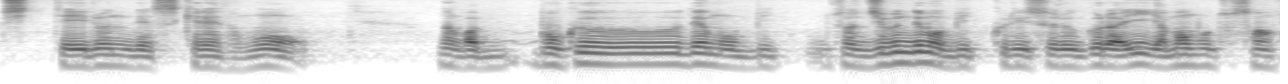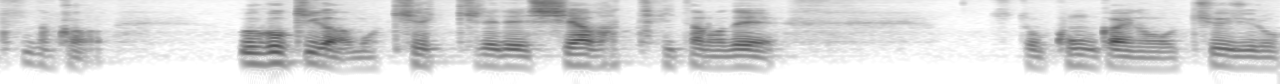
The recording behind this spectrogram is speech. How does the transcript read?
知っているんですけれどもなんか僕でもびその自分でもびっくりするぐらい山本さん なんか動きがもうキレッキレで仕上がっていたのでちょっと今回の96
